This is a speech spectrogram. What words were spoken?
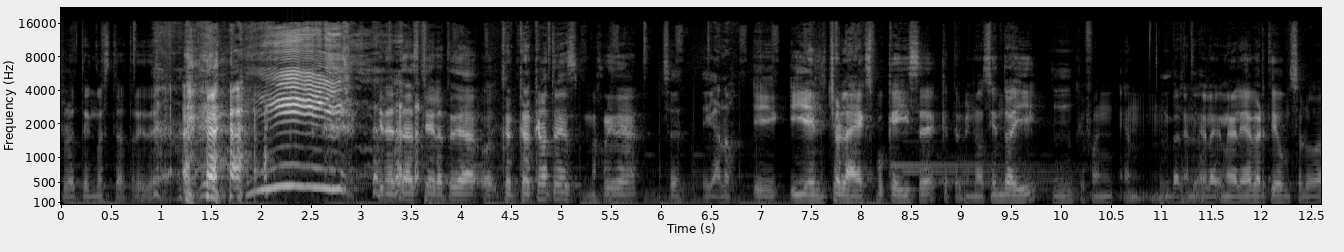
pero tengo esta otra idea. y neta, es que la otra idea, creo, creo que la otra es mejor idea. Sí, y ganó. Y, y el hecho, la expo que hice, que terminó siendo ahí, Mm. que fue en, en, En en la, en la galería Vértigo, un saludo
